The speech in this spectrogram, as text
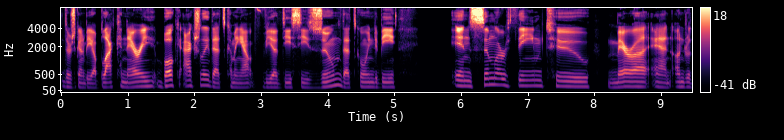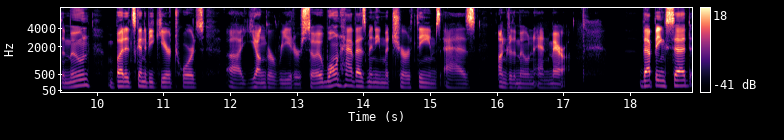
there's going to be a Black Canary book actually that's coming out via DC Zoom. That's going to be in similar theme to Mera and Under the Moon, but it's going to be geared towards uh, younger readers. So it won't have as many mature themes as Under the Moon and Mera that being said,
